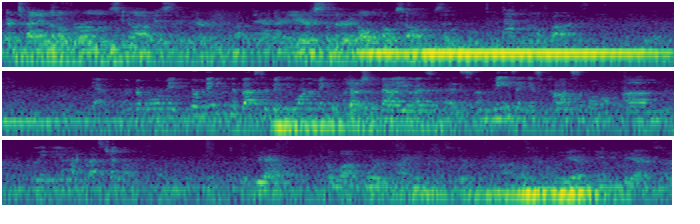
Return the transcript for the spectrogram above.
they're tiny little rooms, you know, obviously they're up there in their years, so they're in old folks' homes and moved into little box. Yeah, but we're making, we're making the best of it. We want to make the production value as, as amazing as possible. Um, I believe you had a question. If you have a lot more than 90 minutes worth of content, will you have DVD access?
